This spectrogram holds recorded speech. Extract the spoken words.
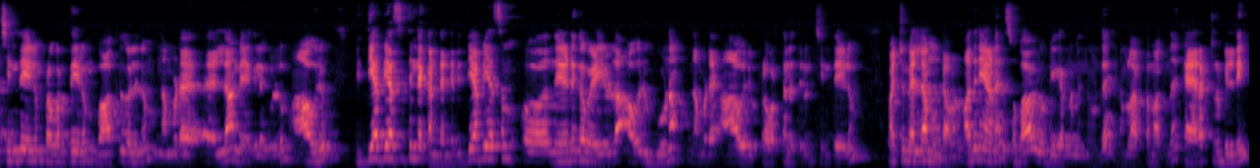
ചിന്തയിലും പ്രവൃത്തിയിലും വാക്കുകളിലും നമ്മുടെ എല്ലാ മേഖലകളിലും ആ ഒരു വിദ്യാഭ്യാസത്തിന്റെ കണ്ടന്റ് വിദ്യാഭ്യാസം നേടുക വഴിയുള്ള ആ ഒരു ഗുണം നമ്മുടെ ആ ഒരു പ്രവർത്തനത്തിലും ചിന്തയിലും മറ്റുമെല്ലാം ഉണ്ടാവണം. അതിനെയാണ് സ്വഭാവ രൂപീകരണം എന്നുകൊണ്ട് നമ്മൾ അർത്ഥമാക്കുന്നത് character building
